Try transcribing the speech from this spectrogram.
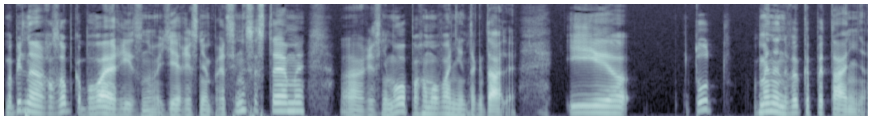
мобільна розробка буває різною. Є різні операційні системи, е, різні мови програмування і так далі. І тут в мене невелике питання.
